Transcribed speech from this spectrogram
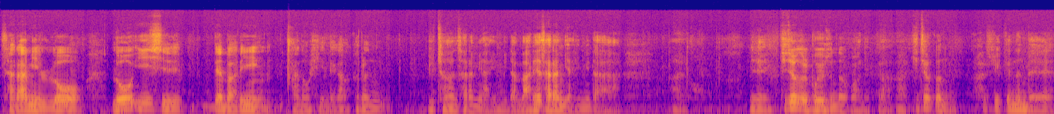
사람이 로 로이시 데바림 아노히 내가 그런 유창한 사람이 아닙니다. 말의 사람이 아닙니다. 이제 기적을 보여준다고 하니까 아, 기적은 할 수 있겠는데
